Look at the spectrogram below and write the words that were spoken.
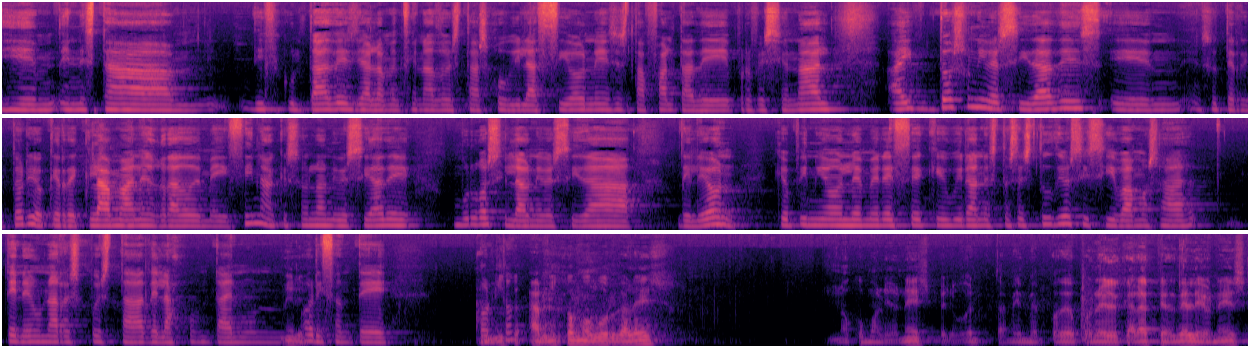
Eh, en estas dificultades, ya lo ha mencionado, estas jubilaciones, esta falta de profesional, hay dos universidades en, en, su territorio que reclaman el grado de medicina, que son la Universidad de Burgos y la Universidad de León. ¿Qué opinión le merece que hubieran estos estudios y si vamos a tener una respuesta de la Junta en un Mire, horizonte corto? A mí, a mí como burgalés no como leonés, pero bueno, también me puedo poner el carácter de leonés.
